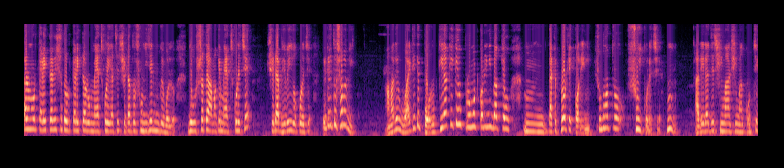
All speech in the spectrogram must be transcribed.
কারণ ওর ক্যারেক্টারের সাথে ওর ক্যারেক্টার ও ম্যাচ করে গেছে, সেটা তো সু নিজের মুখে বলল যে ওর সাথে আমাকে ম্যাচ করেছে, সেটা ভেবেই ও করেছে। এটাই তো স্বাভাবিক। আমাদের ওয়াইটিতে পরকিয়াকে কেউ প্রমোট করেনি বা কেউ তাকে প্রোটেক্ট করেনি। শুধুমাত্র সুই করেছে, হুম? আর এরা যে সীমা সীমা করছে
